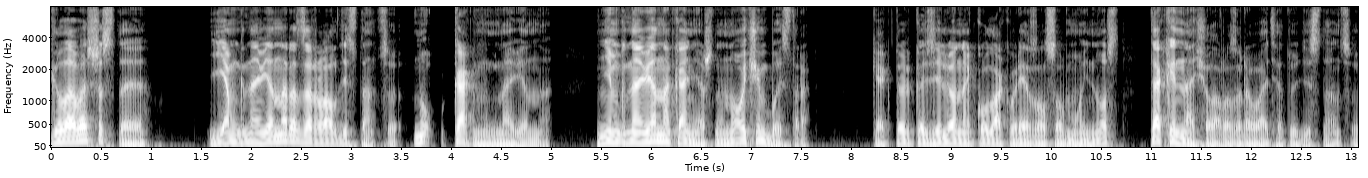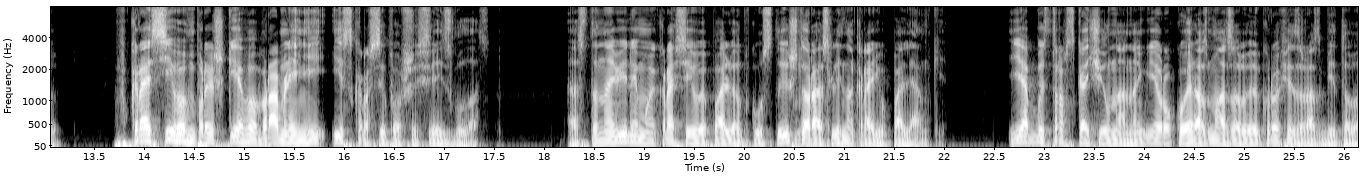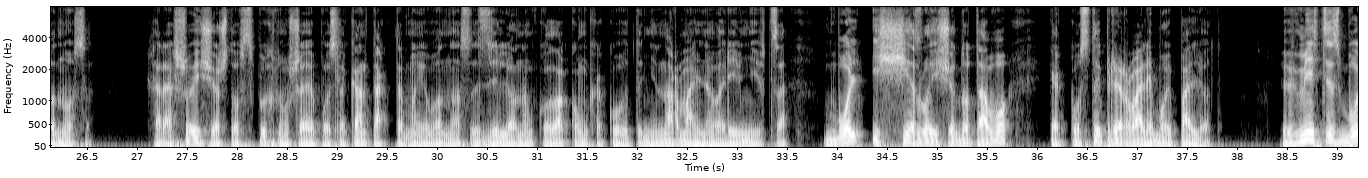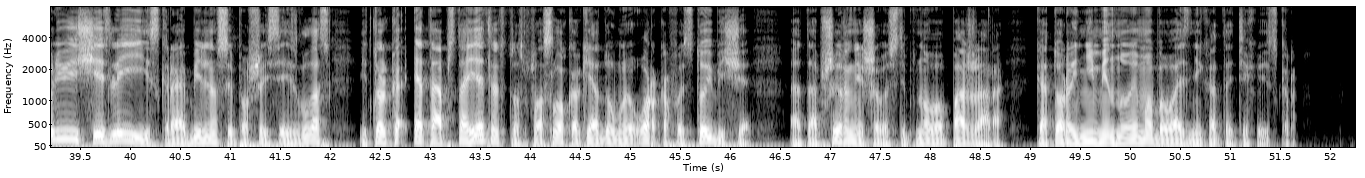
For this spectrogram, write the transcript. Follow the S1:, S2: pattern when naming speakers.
S1: Глава шестая. Я мгновенно разорвал дистанцию. Ну, как мгновенно? Не мгновенно, конечно, но очень быстро. Как только зеленый кулак врезался в мой нос, так и начал разрывать эту дистанцию. В красивом прыжке в обрамлении искр, сыпавшихся из глаз. Остановили мой красивый полет кусты, что росли на краю полянки. Я быстро вскочил на ноги, рукой размазывая кровь из разбитого носа. Хорошо еще, что вспыхнувшая после контакта моего носа с зеленым кулаком какого-то ненормального ревнивца боль исчезла еще до того, как кусты прервали мой полет. Вместе с болью исчезли и искры, обильно сыпавшиеся из глаз, и только это обстоятельство спасло, как я думаю, орков и стойбища от обширнейшего степного пожара, который неминуемо бы возник от этих искр.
